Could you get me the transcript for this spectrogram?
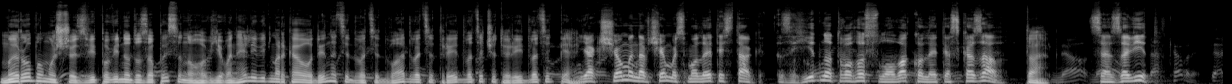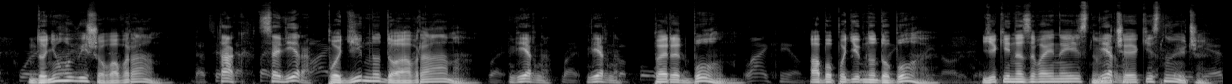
Ми робимо щось відповідно до записаного в Євангелії від Марка 11, 22, 23, 24 і 25. Якщо ми навчимось молитись так, згідно твого слова, коли ти сказав, Так, це завіт. до нього війшов Авраам, Так, це віра. подібно до Авраама, Вірно, вірно. перед Богом або подібно до Бога, який називає неіснуюче як існуюче.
